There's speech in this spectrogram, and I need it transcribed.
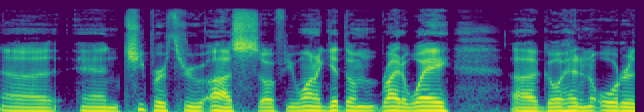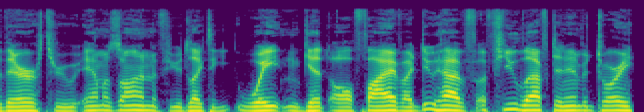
uh, and cheaper through us. So if you want to get them right away, uh, go ahead and order there through Amazon. If you'd like to wait and get all five, I do have a few left in inventory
